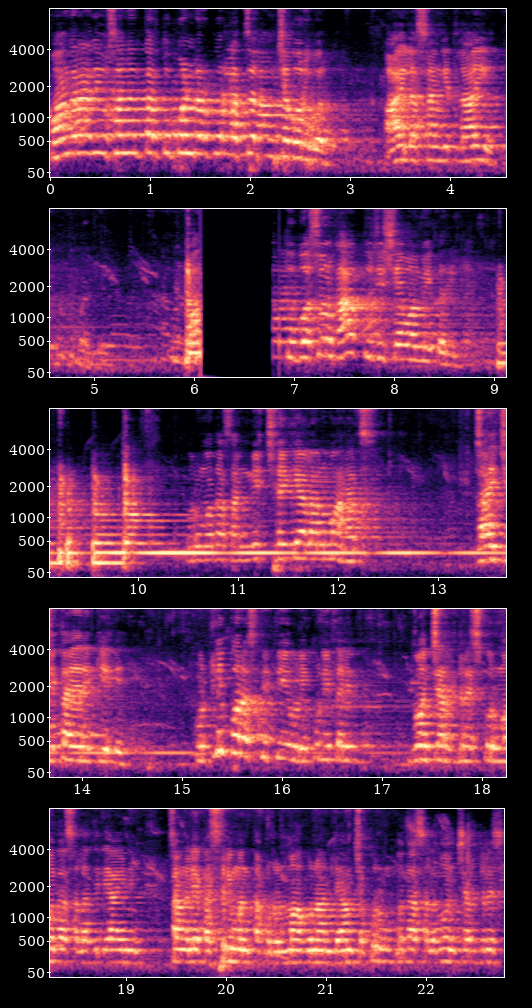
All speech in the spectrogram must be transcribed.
पंधरा दिवसानंतर तू पंढरपूरला चल आमच्या बरोबर. आईला सांगितलं आई तू बसून खा तुझी सेवा मी करीन. गुरुमदासांनी निश्चय केला महाराज जायची तयारी केली. कुठली परिस्थिती एवढी? कुणीतरी दोन चार ड्रेस कुर्मदासाला दिले. आईने चांगल्या एका श्रीमंताकडून मागून आणले. आमच्या कुर्मदासाला दोन चार ड्रेस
